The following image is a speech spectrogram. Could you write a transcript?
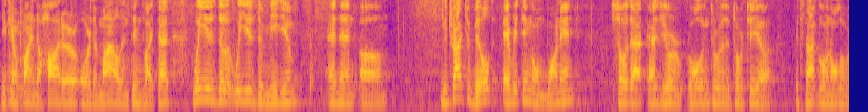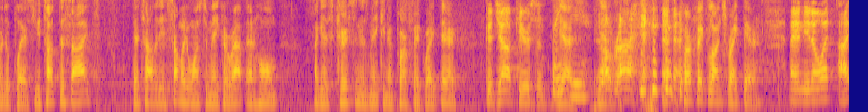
You can find the hotter or the mild and things like that. We use the we use the medium, and then um, you try to build everything on one end so that as you're rolling through the tortilla, it's not going all over the place. You tuck the sides. That's how it is. Somebody wants to make a wrap at home. I guess Kirsten is making it perfect right there. Good job, Kirsten. Thank yes. you. yes. All right. It's perfect lunch right there. And you know what? I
